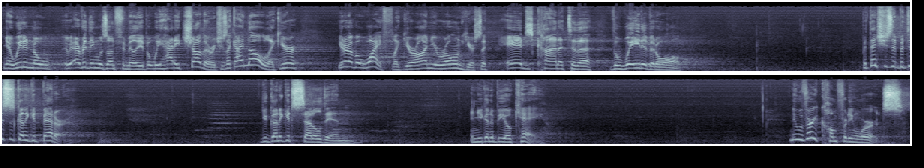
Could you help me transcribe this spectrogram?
You know, we didn't know, everything was unfamiliar, but we had each other. And she's like, I know, like you're, you don't have a wife, like you're on your own here. So it adds kind of to the, the weight of it all. But then she said, But this is going to get better. You're going to get settled in, and you're going to be okay. And they were very comforting words.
